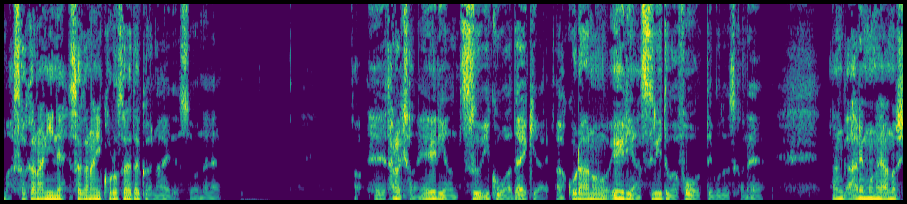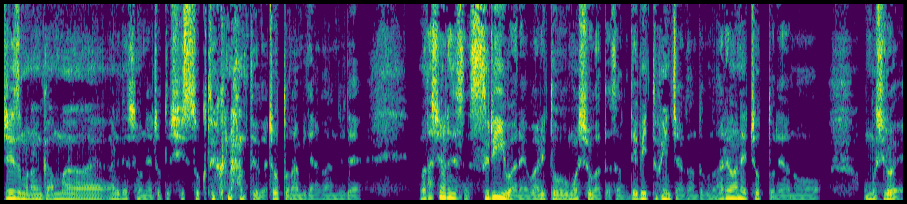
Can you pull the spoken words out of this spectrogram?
まあ、魚にね、魚に殺されたくはないですよね。あえー、田中さん、エイリアン2以降は大嫌い。あ、これあの、エイリアン3とか4っていうことですかね。なんかあれもね、あのシリーズもなんかあんま、あれですよね、ちょっと失速というかなんというか、ちょっとな、みたいな感じで。私あれですね、3はね、割と面白かったです。デビッド・フィンチャー監督の。あれはね、ちょっとね、あの、面白い、ね、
